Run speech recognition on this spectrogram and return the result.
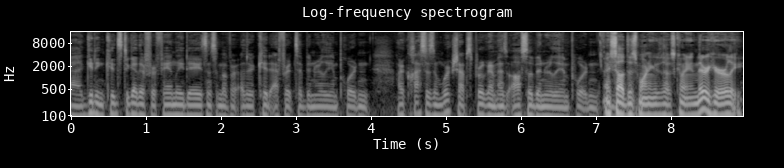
uh, getting kids together for family days and some of our other kid efforts have been really important. Our classes and workshops program has also been really important. I saw it this morning as I was coming in. They're here early.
